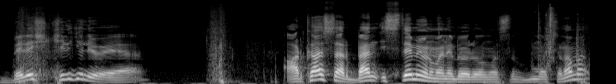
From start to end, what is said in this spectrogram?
Beleş kill geliyor ya. Arkadaşlar ben istemiyorum hani böyle olmasını bu maçın ama.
